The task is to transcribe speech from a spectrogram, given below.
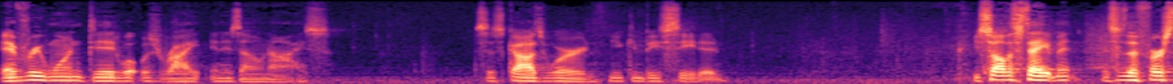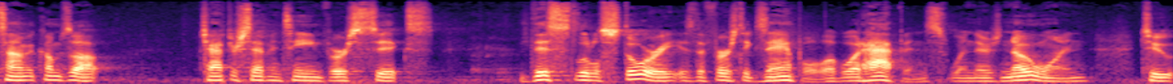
Everyone did what was right in his own eyes. This is God's word. You can be seated. You saw the statement. This is the first time it comes up. Chapter 17, verse 6. This little story is the first example of what happens when there's no one to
